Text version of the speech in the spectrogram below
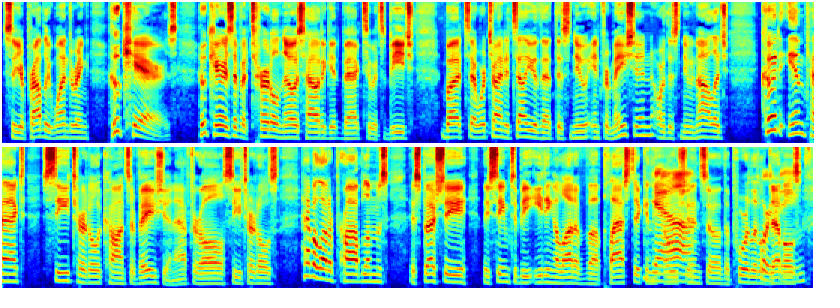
So you're probably wondering who cares? Who cares if a turtle knows how to get back to its beach? But uh, we're trying to tell you that this new information or this new knowledge could impact sea turtle conservation. After all, sea turtles have a lot of problems, especially they seem to be eating a lot of uh, plastic in yeah. the ocean. So the poor little poor devils things.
